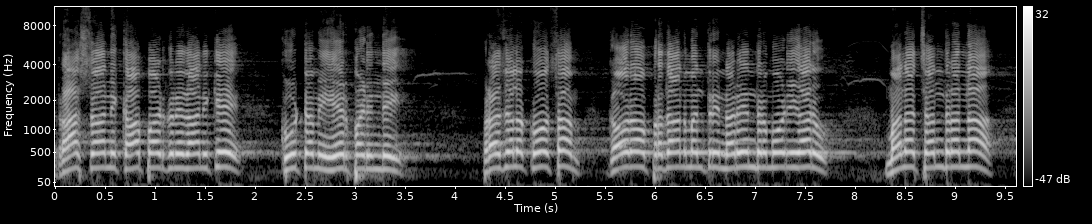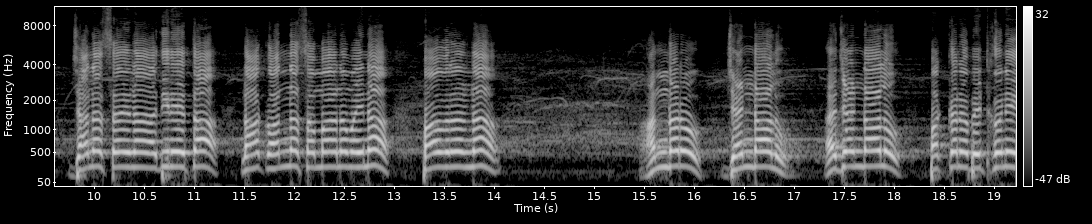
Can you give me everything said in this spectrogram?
రాష్ట్రాన్ని కాపాడుకునే దానికే కూటమి ఏర్పడింది. ప్రజల కోసం గౌరవ ప్రధానమంత్రి నరేంద్ర మోడీ గారు మన చంద్రన్న జనసేన అధినేత నాకు అన్న సమానమైన పవనన్న అందరూ జెండాలు అజెండాలు పక్కన పెట్టుకొని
